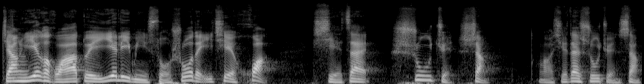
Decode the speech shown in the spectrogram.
将耶和华对耶利米所说的一切话写在书卷上啊，写在书卷上。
